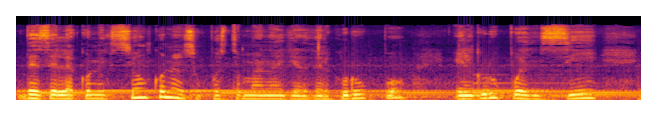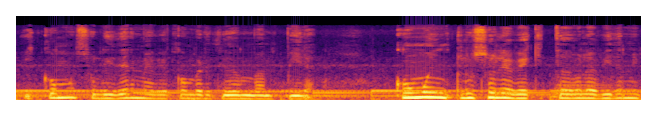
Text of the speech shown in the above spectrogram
desde la conexión con el supuesto manager del grupo, el grupo en sí y cómo su líder me había convertido en vampira, cómo incluso le había quitado la vida a mi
